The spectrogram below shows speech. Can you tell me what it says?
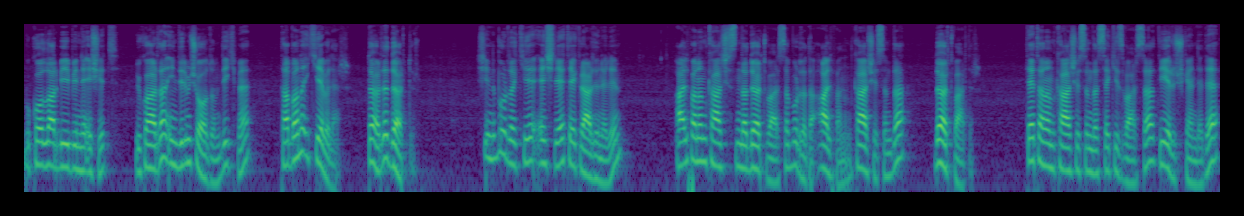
bu kollar birbirine eşit. Yukarıdan indirmiş olduğum dikme tabanı ikiye böler. 4'e 4'tür. Şimdi buradaki eşliğe tekrar dönelim. Alfanın karşısında 4 varsa burada da alfanın karşısında 4 vardır. Teta'nın karşısında 8 varsa diğer üçgende de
